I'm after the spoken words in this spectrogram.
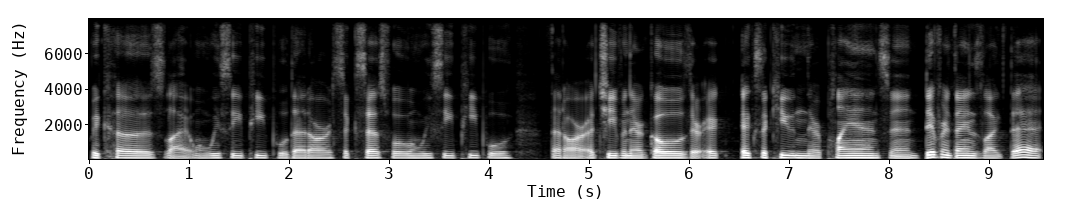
because like when we see people that are successful when we see people that are achieving their goals, they're ex- executing their plans and different things like that.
